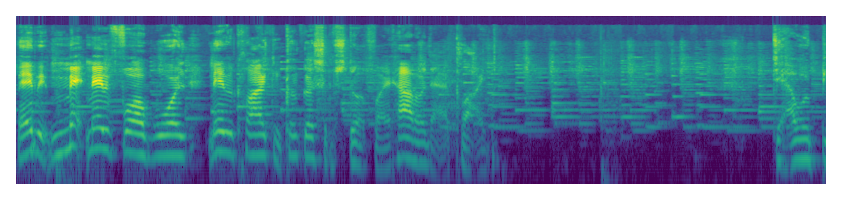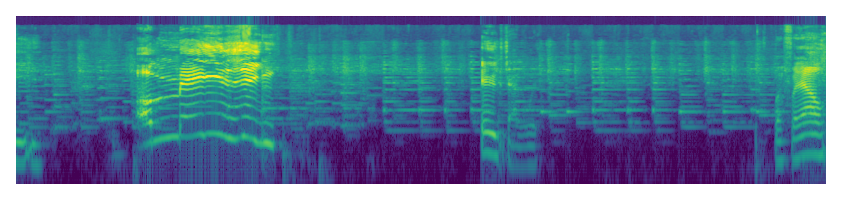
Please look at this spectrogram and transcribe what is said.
Maybe, may, maybe for a award, maybe Clyde can cook us some stuff. Right? How about that, Clyde? That would be amazing. Exactly. But for now,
